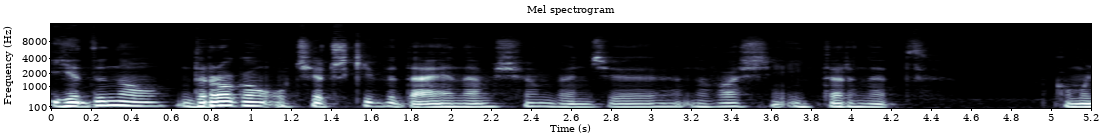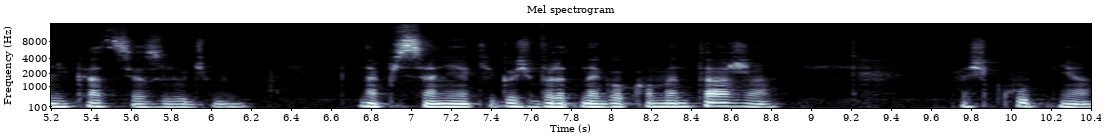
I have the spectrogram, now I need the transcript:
Jedyną drogą ucieczki, wydaje nam się, będzie, no właśnie, internet, komunikacja z ludźmi, napisanie jakiegoś wrednego komentarza, jakaś kłótnia.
